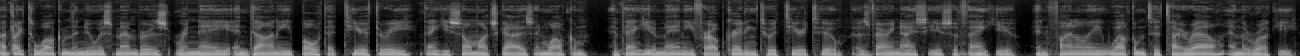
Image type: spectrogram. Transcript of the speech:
I'd like to welcome the newest members, Renee and Donnie, both at Tier 3. Thank you so much, guys, and welcome. And thank you to Manny for upgrading to a tier 2. That was very nice of you, so thank you. And finally, welcome to Tyrell and the rookie.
